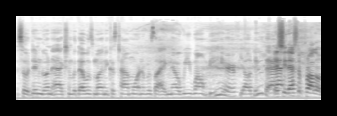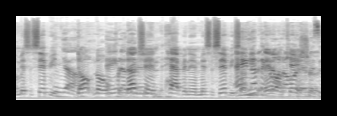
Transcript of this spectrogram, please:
so it didn't go into action, but that was money because Tom Warner was like, "No, we won't be here if y'all do that." And see, that's the problem with Mississippi. Yeah. Don't know Ain't production nothing- happen in Mississippi, so Ain't nothing they going don't on care. in Sure, they don't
